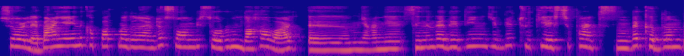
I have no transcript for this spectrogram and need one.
Şöyle, ben yayını kapatmadan önce son bir sorum daha var. Ee, yani senin de dediğin gibi Türkiye İşçi Partisi'nde kadın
